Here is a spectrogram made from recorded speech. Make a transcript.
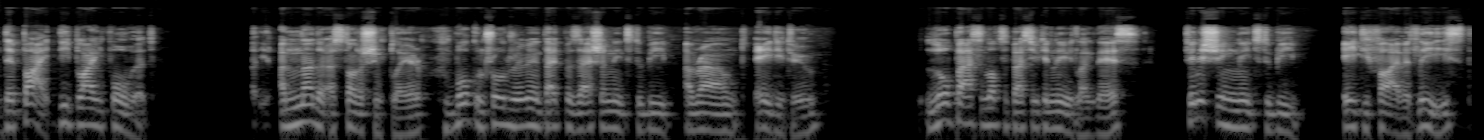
Depay, deep lying forward. Another astonishing player. Ball control driven tight possession needs to be around 82. Low pass and lofted pass, you can leave it like this. Finishing needs to be 85 at least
